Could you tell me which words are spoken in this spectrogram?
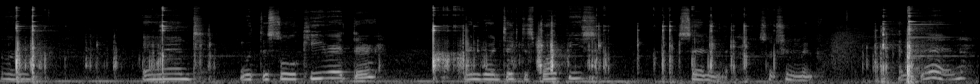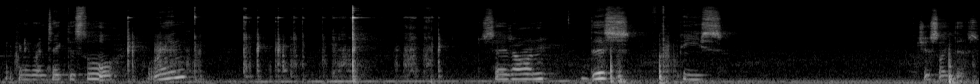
Um, and with this little key right there, I'm going to go and take this black piece, set in there so it shouldn't move. And then we're going to go and take this little ring, set on this piece, just like this.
